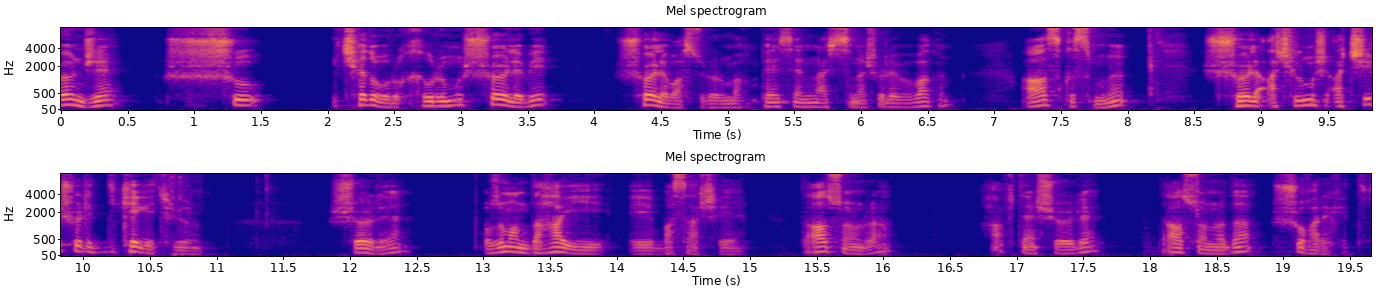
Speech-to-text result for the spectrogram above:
önce şu içe doğru kıvrımı şöyle bir şöyle bastırıyorum. Bakın pensenin açısına şöyle bir bakın. Ağız kısmını şöyle açılmış açıyı şöyle dike getiriyorum. Şöyle. O zaman daha iyi e, basar şeye. Daha sonra hafiften şöyle. Daha sonra da şu hareket.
